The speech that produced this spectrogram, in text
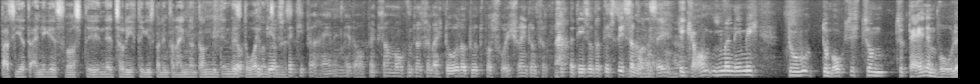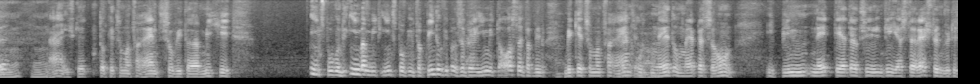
passiert einiges, was die nicht so richtig ist bei den Vereinen und dann mit Investoren ja, und so. Du bei den Vereinen nicht aufmerksam machen, dass vielleicht da oder dort was falsch rennt und vielleicht man das oder das besser machen. Sehen, ja. Die glauben immer nämlich, du, du machst es zum, zu deinem Wohle. Mhm, mhm. Nein, es geht, da geht es um einen Verein, so wie der Michi Innsbruck und immer mit Innsbruck in Verbindung gebracht, also wer ich mit der Austria in Verbindung. Mir geht es um einen Verein ja, genau. und nicht um meine Person. Ich bin nicht der, der sich in die erste Reihe stellen das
